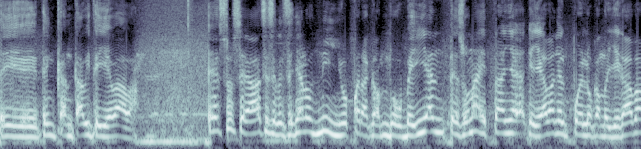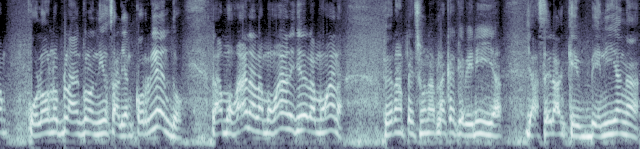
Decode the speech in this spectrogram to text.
Te encantaba y te llevaba. Eso se hace, se le enseña a los niños para cuando veían personas extrañas que llegaban al pueblo, cuando llegaban colonos blancos, los niños salían corriendo. La mojana, la mojana, y la mojana. Pero eran personas blancas que venían, ya serán que venían a,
